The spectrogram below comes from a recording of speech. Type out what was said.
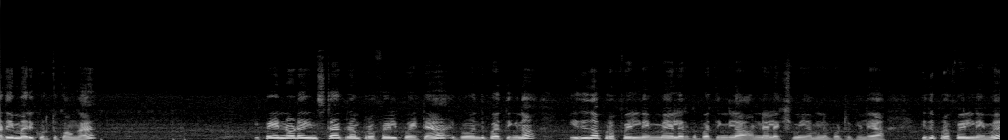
அதே மாதிரி கொடுத்துக்கோங்க. இப்போ என்னோடய இன்ஸ்டாகிராம் ப்ரொஃபைல் போயிட்டேன். இப்போ வந்து பார்த்திங்கன்னா இதுதான் ப்ரொஃபைல் நேம் மேலே இருக்குது பார்த்தீங்களா அன்னலக்ஷ்மி எம்னு போட்டிருக்கேன் இல்லையா? இது ப்ரொஃபைல் நேமு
